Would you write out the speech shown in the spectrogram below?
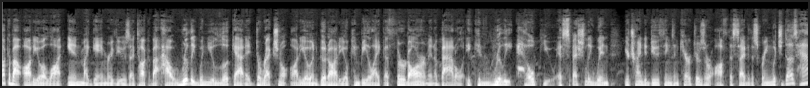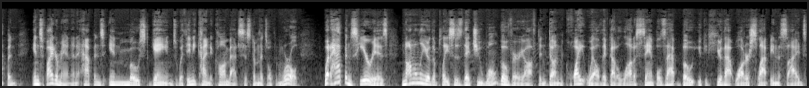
Talk about audio a lot in my game reviews. I talk about how really when you look at it, directional audio and good audio can be like a third arm in a battle. It can really help you, especially when you're trying to do things and characters are off the side of the screen, which does happen in Spider-Man and it happens in most games with any kind of combat system that's open world. What happens here is not only are the places that you won't go very often done quite well, they've got a lot of samples. That boat, you could hear that water slapping the sides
